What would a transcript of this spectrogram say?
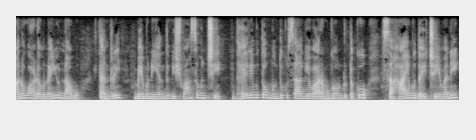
అనువాడవునై ఉన్నావు. తండ్రి మేము నీ యందు విశ్వాసముంచి ధైర్యముతో ముందుకు సాగే వారముగా ఉండుటకు సహాయము దయచేయమని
